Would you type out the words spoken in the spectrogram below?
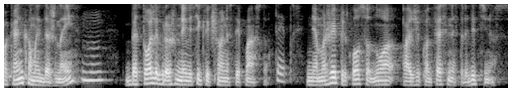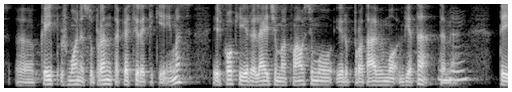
pakankamai dažnai, mm bet toli gražu ne visi krikščionys taip masto. Taip. Nemažai priklauso nuo, pavyzdžiui, konfesinės tradicinius, uh, kaip žmonės supranta, kas yra tikėjimas ir kokia yra leidžiama klausimų ir protavimo vieta tame. Mm. Tai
